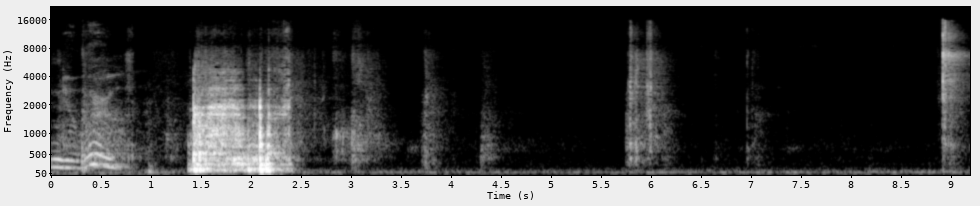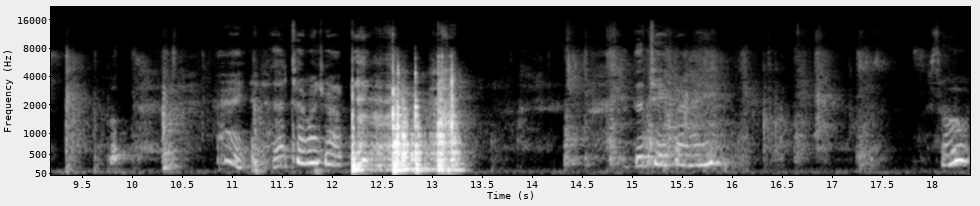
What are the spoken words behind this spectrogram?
The world. Alright, that time I dropped it. The tape I made. So,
